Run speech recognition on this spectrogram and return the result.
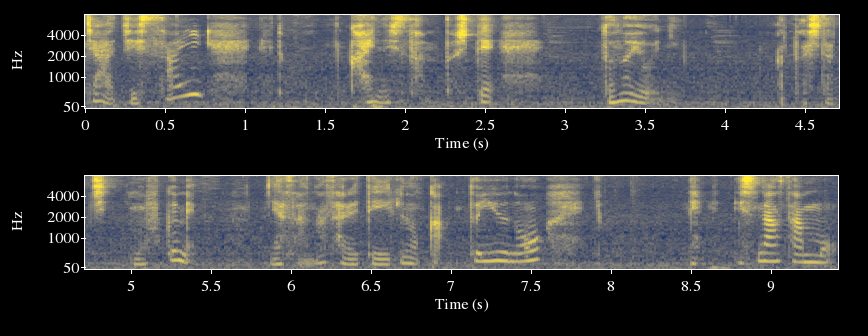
じゃあ実際、えっと、飼い主さんとしてどのように私たちも含め皆さんがされているのかというのを、ね、リスナーさんも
